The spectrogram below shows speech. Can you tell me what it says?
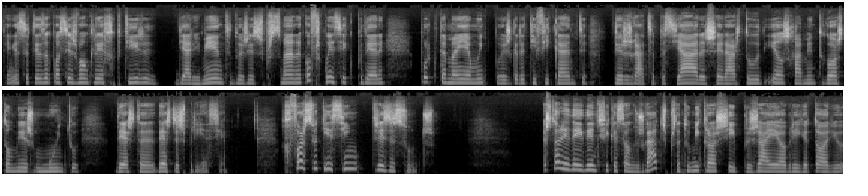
tenho a certeza que vocês vão querer repetir diariamente, duas vezes por semana, com a frequência que puderem, porque também é muito depois gratificante ver os gatos a passear, a cheirar tudo, e eles realmente gostam mesmo muito desta, desta experiência. Reforço aqui assim três assuntos. A história da identificação dos gatos, portanto, o microchip já é obrigatório,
